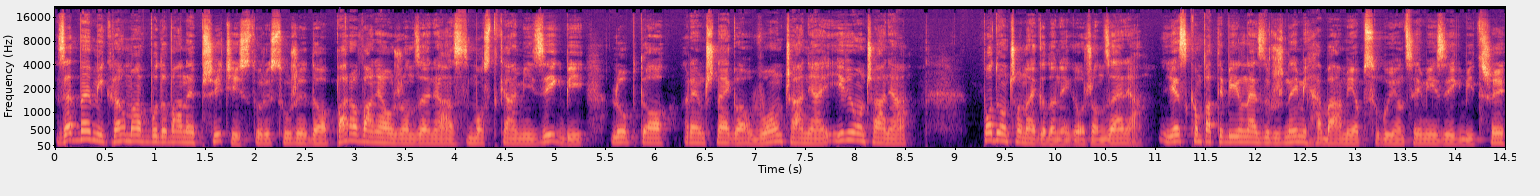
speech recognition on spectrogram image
ZB Micro ma wbudowany przycisk, który służy do parowania urządzenia z mostkami Zigbee lub do ręcznego włączania i wyłączania podłączonego do niego urządzenia. Jest kompatybilne z różnymi hubami obsługującymi Zigbee 3,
